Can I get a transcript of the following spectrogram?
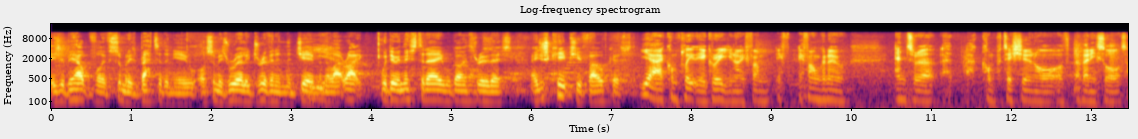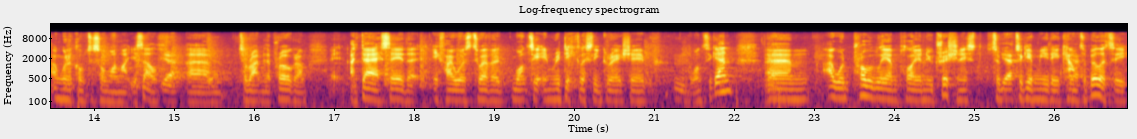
Is it'd be helpful if somebody's better than you or somebody's really driven in the gym and they're like, right, we're doing this today, we're going through this. And it just keeps you focused. Yeah, I completely agree. You know, if I'm if, if I'm going to enter a, a competition or of, of any sort, I'm going to come to someone like yourself Yeah. um, to write me the program. I dare say that if I was to ever want to get in ridiculously great shape once again, Mm. Yeah. um, I would probably employ a nutritionist to, Yeah. to give me the accountability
